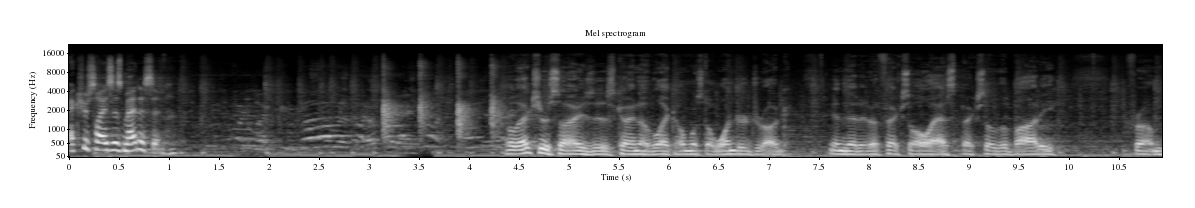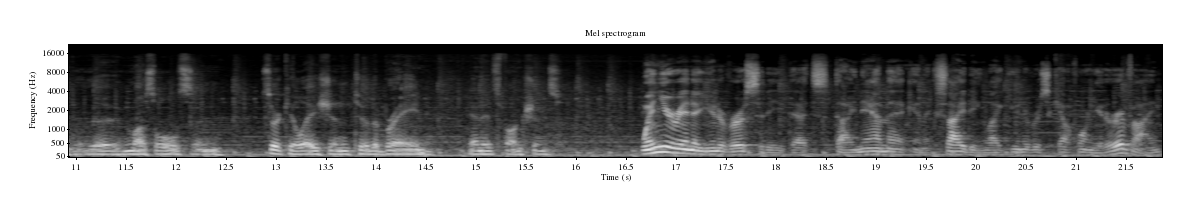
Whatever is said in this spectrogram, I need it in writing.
exercise is medicine. Well, exercise is kind of like almost a wonder drug in that it affects all aspects of the body from the muscles and circulation to the brain and its functions. When you're in a university that's dynamic and exciting, like University of California at Irvine,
